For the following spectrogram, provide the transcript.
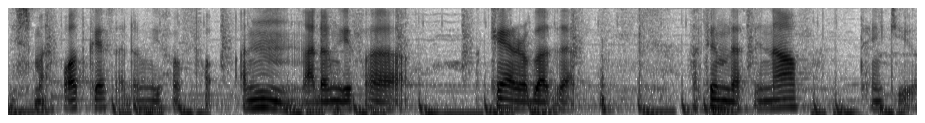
it's my podcast. I don't give a fuck mm, i don't give a care about that. I think that's enough. Thank you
